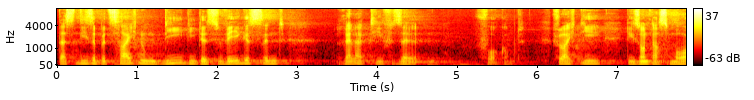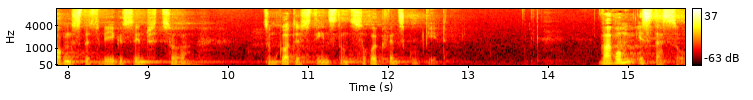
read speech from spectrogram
dass diese Bezeichnung die, die des Weges sind, relativ selten vorkommt. Vielleicht die, die sonntags morgens des Weges sind zur, zum Gottesdienst und zurück, wenn es gut geht. Warum ist das so?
